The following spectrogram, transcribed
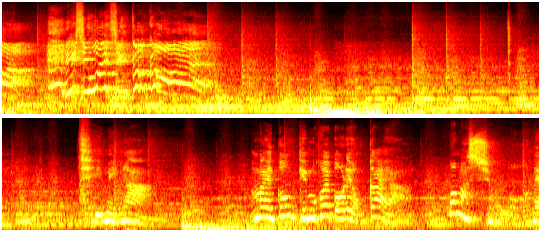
啊？伊是我的亲哥哥的。启明啊，莫讲金花无谅解啊，我嘛想无呢。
